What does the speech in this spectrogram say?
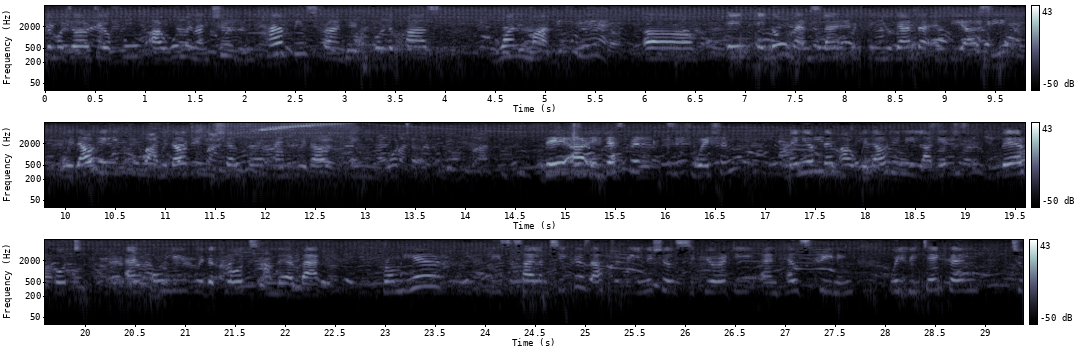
the majority of whom are women and children, have been stranded for the past one month in a no man's land between Uganda and DRC without any food, without any shelter and without any water. They are in desperate situation. Many of them are without any luggage, barefoot and only with the clothes on their back. From here, these asylum seekers, after the initial security and health screening, will be taken to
